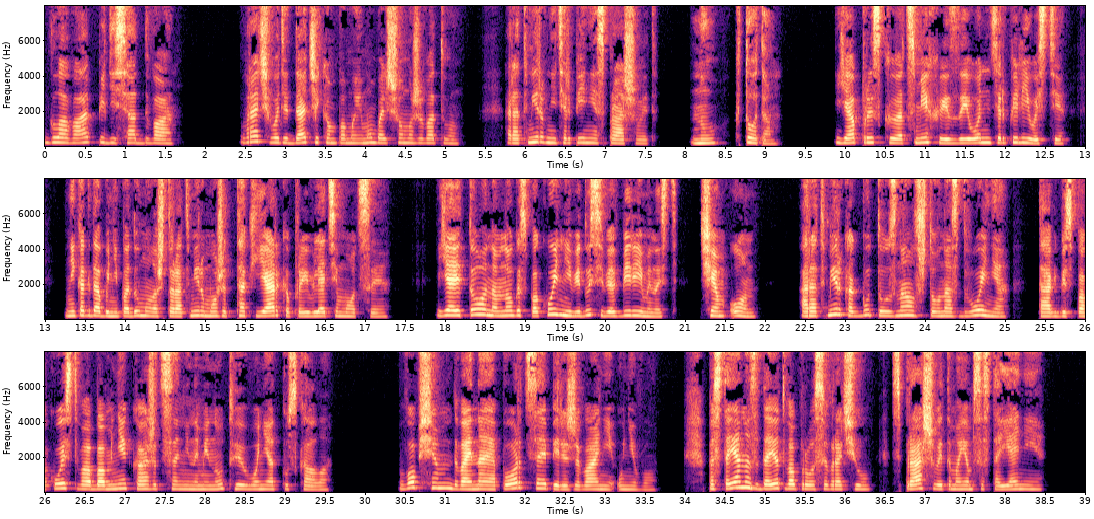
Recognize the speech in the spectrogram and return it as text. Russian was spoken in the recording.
Глава 52. Врач водит датчиком по моему большому животу. Ратмир в нетерпении спрашивает. «Ну, кто там?» Я прыскаю от смеха из-за его нетерпеливости. Никогда бы не подумала, что Ратмир может так ярко проявлять эмоции. Я и то намного спокойнее веду себя в беременность, чем он. А Ратмир как будто узнал, что у нас двойня, так беспокойство обо мне, кажется, ни на минуту его не отпускало. В общем, двойная порция переживаний у него. Постоянно задает вопросы врачу, спрашивает о моем состоянии.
